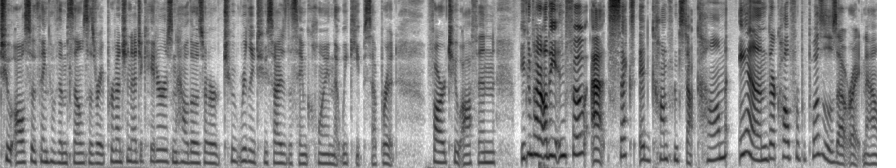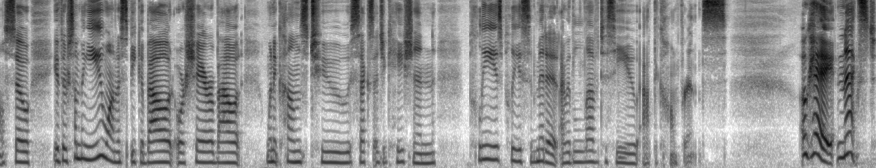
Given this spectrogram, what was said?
to also think of themselves as rape prevention educators and how those are two really two sides of the same coin that we keep separate far too often. You can find all the info at sexedconference.com and they're called for proposals out right now. So if there's something you want to speak about or share about when it comes to sex education, please, please submit it. I would love to see you at the conference. Okay, next.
